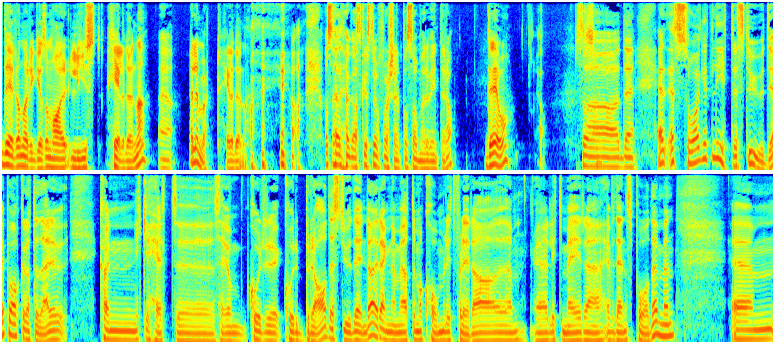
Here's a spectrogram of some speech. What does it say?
deler av Norge som har lyst hele døgnet, Ja. eller mørkt hele døgnet. ja. Og så er det jo ganske stor forskjell på sommer og vinter òg. Det òg. Så det, jeg, jeg så et lite studie på akkurat det der. Kan ikke helt uh, si om hvor, hvor bra det studiet ennå. Jeg regner med at det må komme litt flere, uh, litt mer uh, evidens på det. Men um,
